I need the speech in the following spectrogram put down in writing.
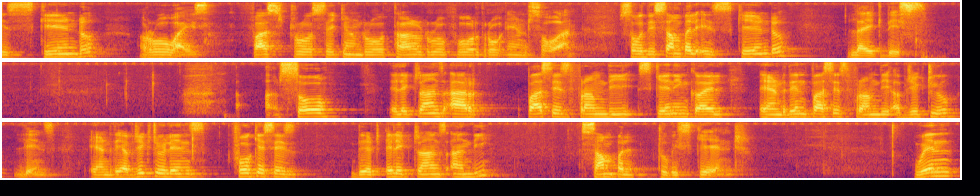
is scanned row wise first row second row third row fourth row and so on. So the sample is scanned like this. So electrons are passes from the scanning coil and then passes from the objective lens. And the objective lens focuses that electrons on the sample to be scanned when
